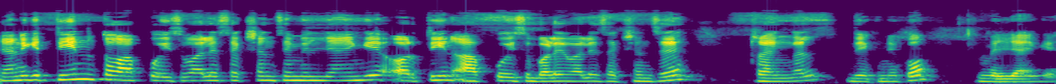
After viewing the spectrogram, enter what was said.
यानी कि तीन तो आपको इस वाले सेक्शन से मिल जाएँगे और तीन आपको इस बड़े वाले सेक्शन से ट्रायंगल देखने को मिल जाएँगे।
